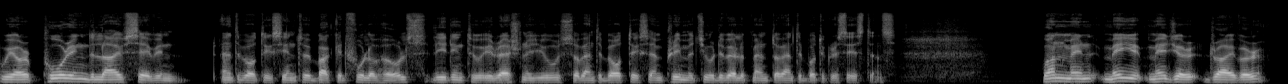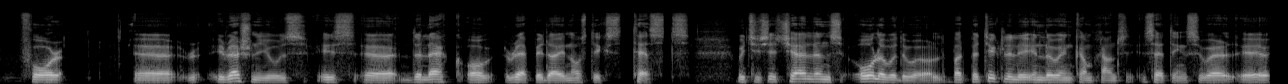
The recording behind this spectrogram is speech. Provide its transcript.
we are pouring the life-saving antibiotics into a bucket full of holes, leading to irrational use of antibiotics and premature development of antibiotic resistance. One main, ma major driver for uh, irrational use is uh, the lack of rapid diagnostics tests, which is a challenge all over the world, but particularly in low-income settings where uh,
